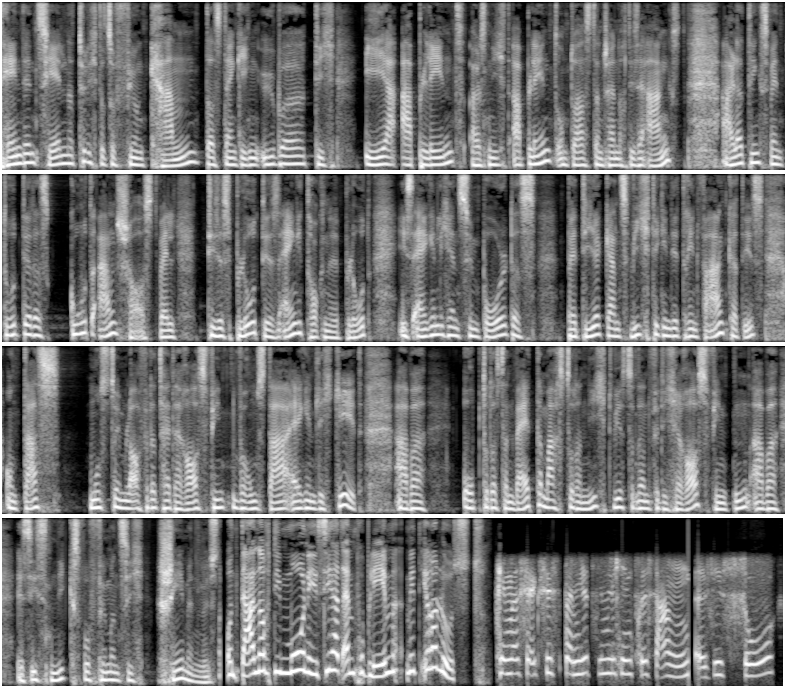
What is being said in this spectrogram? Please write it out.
tendenziell natürlich dazu führen kann, dass dein Gegenüber dich eher ablehnt als nicht ablehnt und du hast anscheinend auch diese Angst. Allerdings, wenn du dir das gut anschaust, weil dieses Blut, dieses eingetrocknete Blut, ist eigentlich ein Symbol, das bei dir ganz wichtig in dir drin verankert ist und das musst du im Laufe der Zeit herausfinden, worum es da eigentlich geht. Aber ob du das dann weitermachst oder nicht, wirst du dann für dich herausfinden, aber es ist nichts, wofür man sich schämen müsste. Und dann noch die Moni. Sie hat ein Problem mit ihrer Lust. Thema Sex ist bei mir ziemlich interessant. Es ist so,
